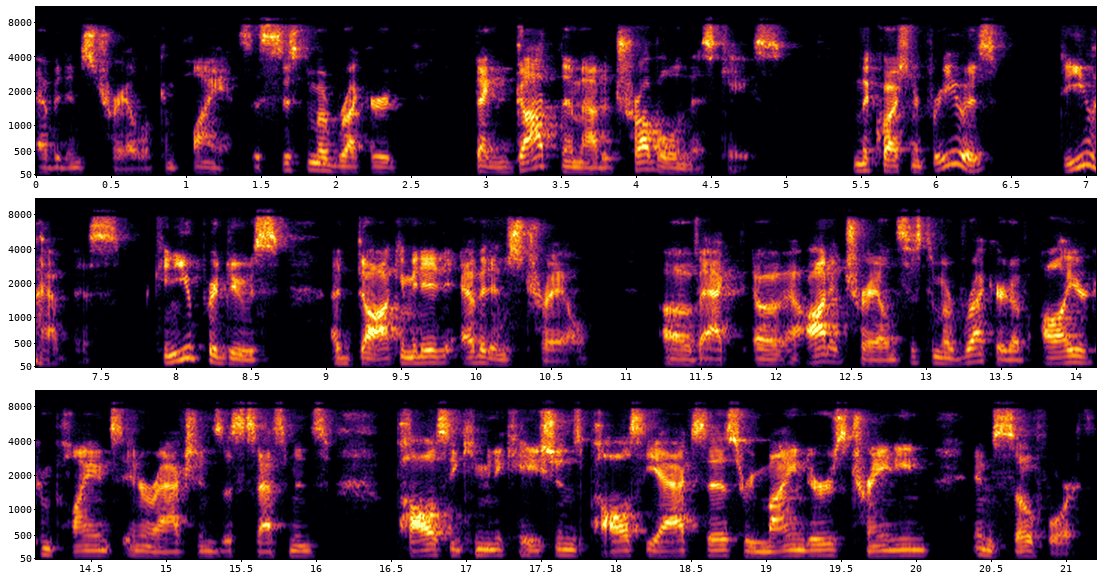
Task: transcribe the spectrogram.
evidence trail of compliance, a system of record that got them out of trouble in this case. And the question for you is, do you have this? Can you produce a documented evidence trail of act, uh, audit trail and system of record of all your compliance interactions, assessments, policy communications, policy access, reminders, training, and so forth.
